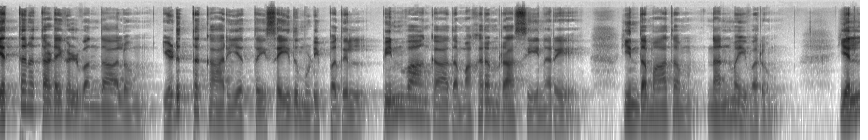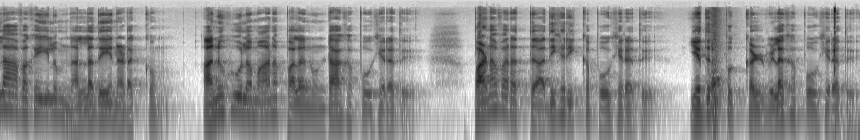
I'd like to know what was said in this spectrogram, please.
எத்தனை தடைகள் வந்தாலும் எடுத்த காரியத்தை செய்து முடிப்பதில் பின்வாங்காத மகரம் ராசியினரே இந்த மாதம் நன்மை வரும். எல்லா வகையிலும் நல்லதே நடக்கும். அனுகூலமான பலன் உண்டாகப் போகிறது. பணவரத்து அதிகரிக்கப் போகிறது. எதிர்ப்புகள் விலகப் போகிறது.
